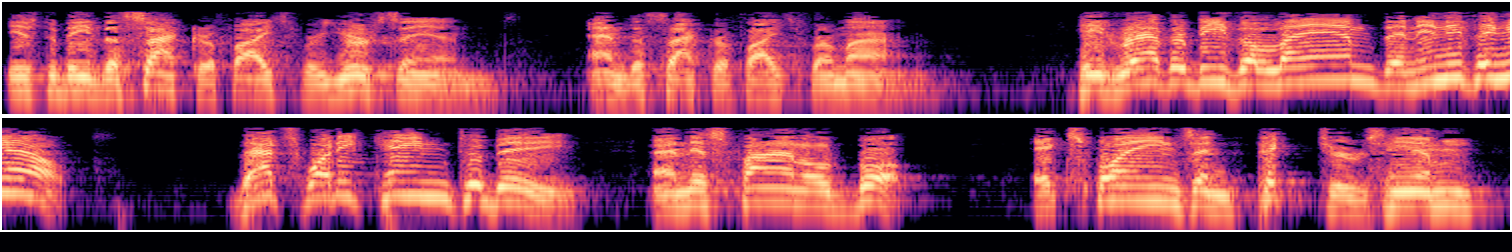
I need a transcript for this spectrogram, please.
is to be the sacrifice for your sins and the sacrifice for mine. He'd rather be the lamb than anything else. That's what he came to be. And this final book explains and pictures him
